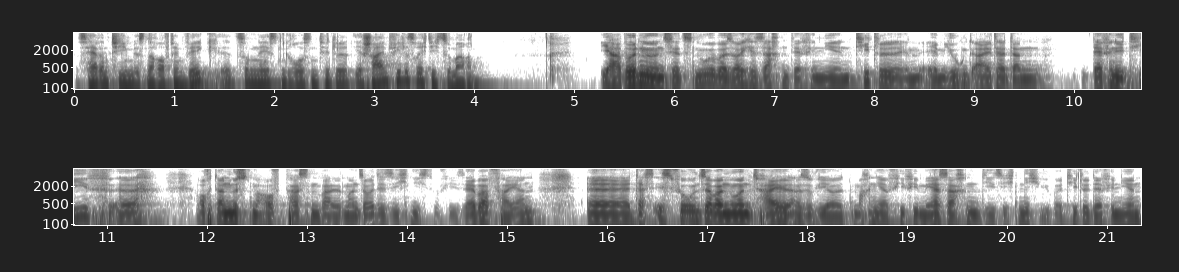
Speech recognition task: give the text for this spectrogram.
Das Herrenteam ist noch auf dem Weg äh, zum nächsten großen Titel. Ihr scheint vieles richtig zu machen. Ja, würden wir uns jetzt nur über solche Sachen definieren, Titel im, im Jugendalter, dann definitiv. Äh, auch dann müssten wir aufpassen, weil man sollte sich nicht so viel selber feiern. Äh, das ist für uns aber nur ein Teil. Also wir machen ja viel, viel mehr Sachen, die sich nicht über Titel definieren.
